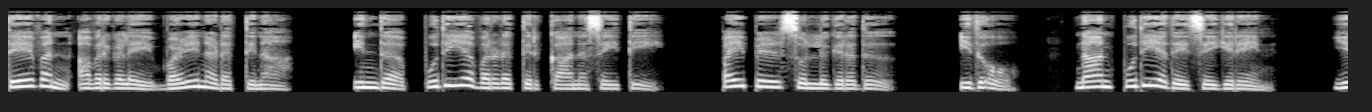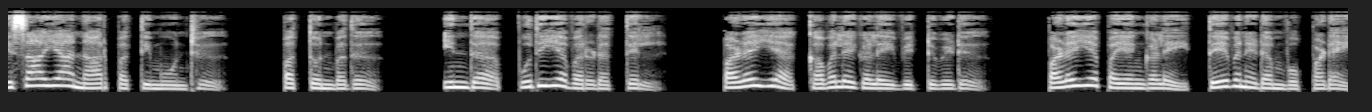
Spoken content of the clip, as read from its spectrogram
தேவன் அவர்களை வழிநடத்தினா. இந்த புதிய வருடத்திற்கான செய்தி பைப்பிள் சொல்லுகிறது. இதோ நான் புதியதை செய்கிறேன். இசாயா நாற்பத்தி மூன்று பத்தொன்பது. இந்த புதிய வருடத்தில் பழைய கவலைகளை விட்டுவிடு. பழைய பயங்களை தேவனிடம் ஒப்படை.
